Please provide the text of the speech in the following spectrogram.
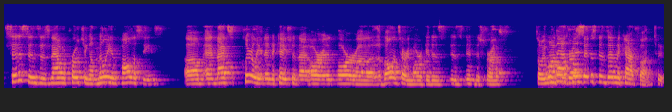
citizens is now approaching a million policies, um, and that's clearly an indication that our our uh, voluntary market is is in distress. So he wants Beth, to address was, citizens and the cat fund too.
